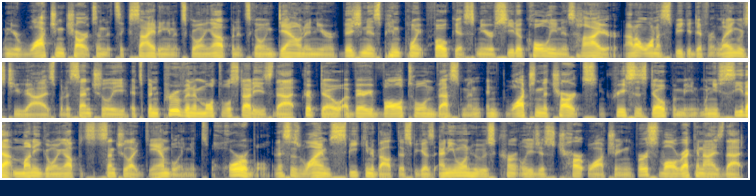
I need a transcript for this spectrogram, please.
When you're watching charts and it's exciting and it's going up and it's going down and your vision is pinpoint focused and your acetylcholine is higher. I don't want to speak a different language to you guys, but essentially it's been proven in multiple studies that crypto, a very volatile investment, and watching the charts increases dopamine. When you see that money going up, it's essentially like gambling. It's horrible. And this is why I'm speaking about this because anyone who is currently just chart watching, first of all, recognize that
